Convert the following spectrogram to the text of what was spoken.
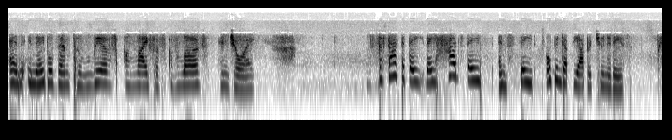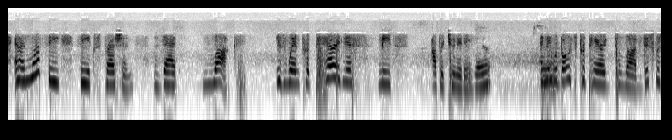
and enabled them to live a life of, of love and joy. The fact that they, they had faith and fate opened up the opportunities. And I love the, the expression that luck is when preparedness meets opportunity. Yeah. And they were both prepared to love. This was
